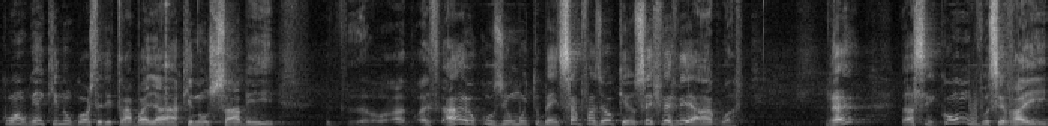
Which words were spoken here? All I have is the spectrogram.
com alguém que não gosta de trabalhar, que não sabe. Ah, eu cozinho muito bem. Sabe fazer o quê? Eu sei ferver água. Né? Assim, como você vai,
